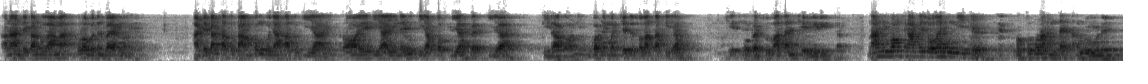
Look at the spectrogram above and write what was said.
Karena andekan ulama, kalau buatan bayang nih. Andekan satu kampung punya satu kiai, roy kiai ini tiap gak dia dilakoni. Engkau nih masjid itu sholat takiyah. Obat jumatan cek wiridan. Nanti uang sing ape soleh mikir. Waktu ora entek tanggung ini.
